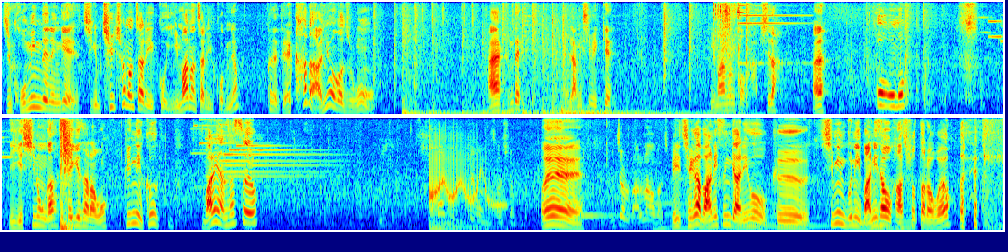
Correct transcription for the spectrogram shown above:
지금 고민되는 게 지금 7천 원짜리 있고 2만 원짜리 있거든요. 근데 내 카드 아니어가지고 아 근데 양심 있게 2만 원 거 갑시다. 아, 어 어머 이게 신호인가? 세개 사라고? 빈님 그 많이 안 샀어요? 4만 600원 사셨는데 예. 문자로 날라와가지고 네. 제가 많이 쓴 게 아니고 그 시민분이 많이 사고 가셨더라고요.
